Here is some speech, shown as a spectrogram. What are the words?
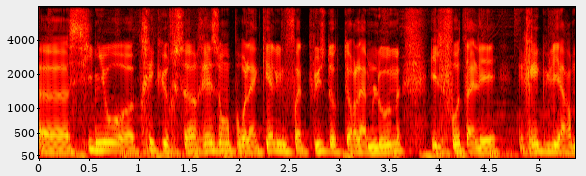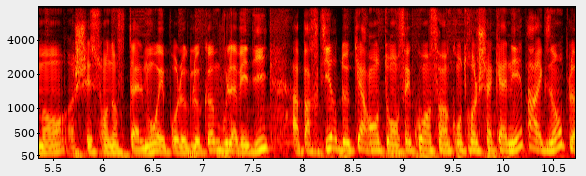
euh, signaux euh, précurseurs. Raison pour laquelle, une fois de plus, docteur Lamloum, il faut aller régulièrement chez son ophtalmo. Et pour le glaucome, vous l'avez dit, à partir de 40 ans, on fait quoi On fait un contrôle chaque année, par exemple?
